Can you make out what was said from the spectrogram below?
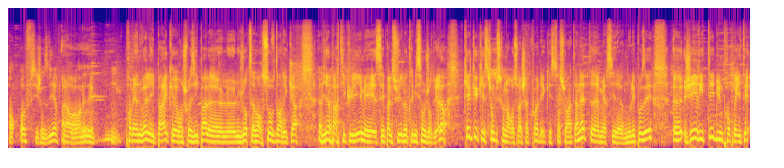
en off, si j'ose dire, pour pouvoir l'aider. Euh, hmm. Première nouvelle, il paraît qu'on ne choisit pas le, jour de sa mort, sauf dans les cas bien particuliers, mais ce n'est pas le sujet de notre émission aujourd'hui. Alors, quelques questions, puisqu'on en reçoit à chaque fois des questions sur Internet. merci d'ailleurs de nous les poser. J'ai hérité d'une propriété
